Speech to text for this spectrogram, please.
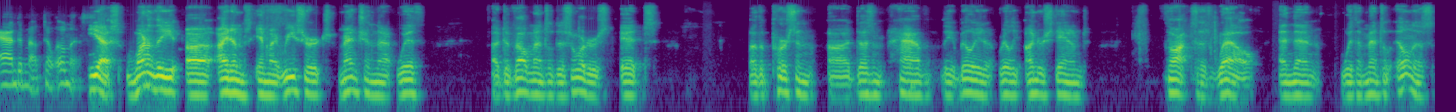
and a mental illness? Yes. One of the uh, items in my research mentioned that with uh, developmental disorders, it's uh, the person uh, doesn't have the ability to really understand thoughts as well. And then with a mental illness,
